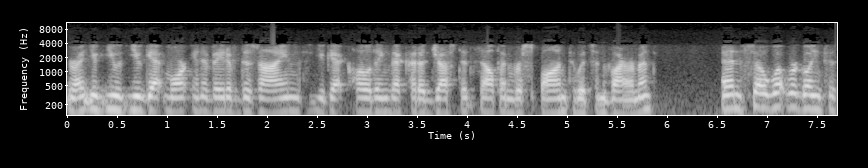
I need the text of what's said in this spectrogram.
right? You, you, you get more innovative designs. You get clothing that could adjust itself and respond to its environment. And so what we're going to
